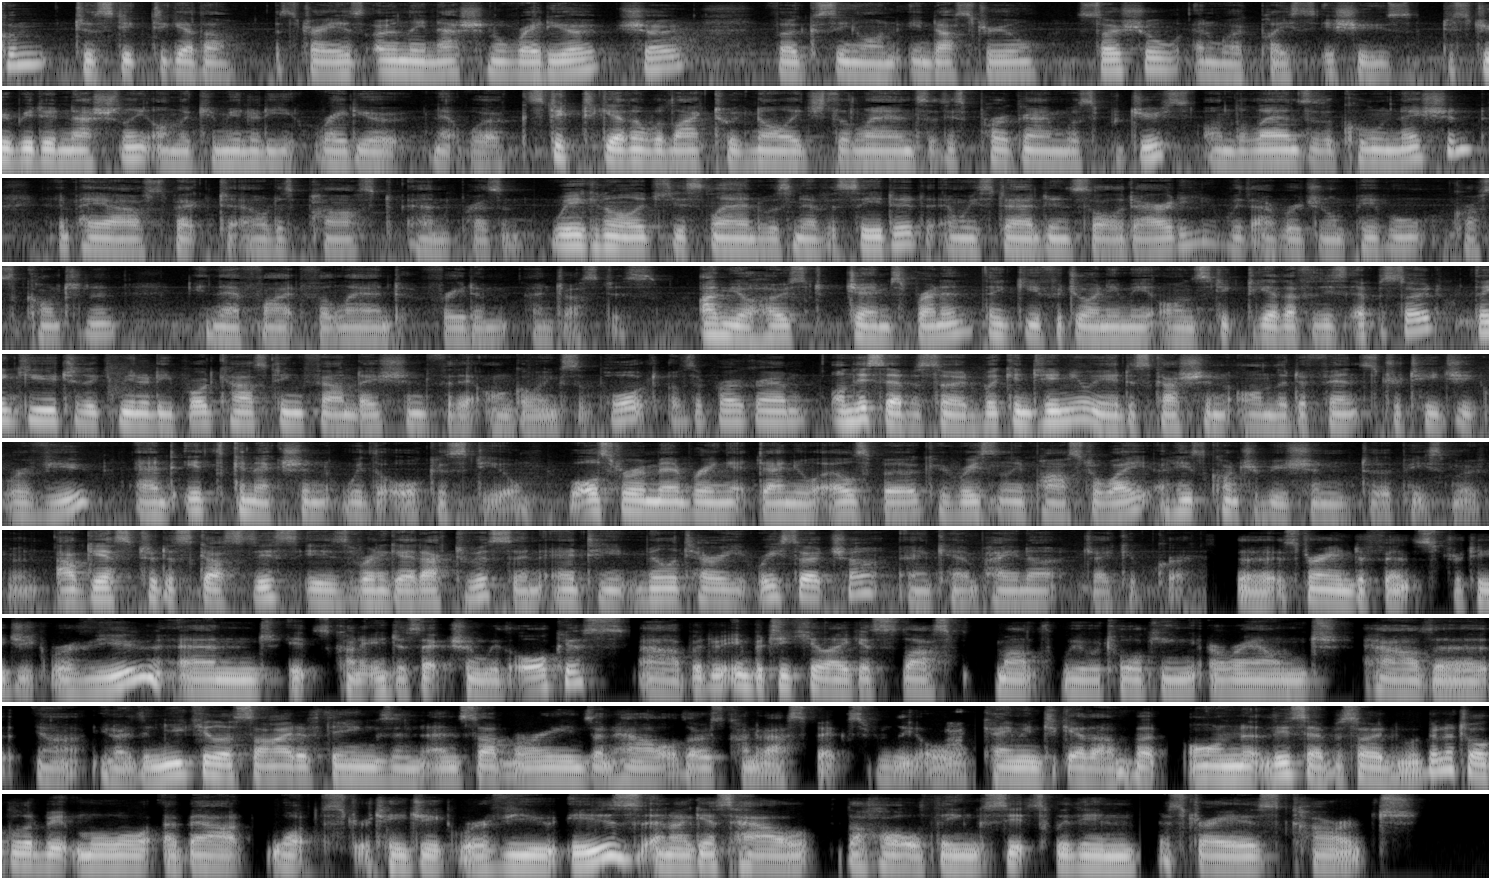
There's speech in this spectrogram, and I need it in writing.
Welcome to Stick Together, Australia's only national radio show focusing on industrial, social, and workplace issues, distributed nationally on the Community Radio Network. Stick Together would like to acknowledge the lands that this program was produced on the lands of the Kulin Nation and pay our respect to elders past and present. We acknowledge this land was never ceded and we stand in solidarity with Aboriginal people across the continent in their fight for land, freedom, and justice. I'm your host, James Brennan. Thank you for joining me on Stick Together for this episode. Thank you to the Community Broadcasting Foundation for their ongoing support of the program. On this episode, we're continuing a discussion on the Defence Strategic Review and its connection with the AUKUS deal. We're also remembering Daniel Ellsberg, who recently passed away, and his contribution to the peace movement. Our guest to discuss this is renegade activist and anti military researcher and campaigner Jacob Grech the Australian Defence Strategic Review and its kind of intersection with AUKUS. Uh, but in particular, I guess last month we were talking around how the uh, you know the nuclear side of things and, and submarines and how all those kind of aspects really all came in together. But on this episode, we're going to talk a little bit more about what strategic review is and I guess how the whole thing sits within Australia's current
